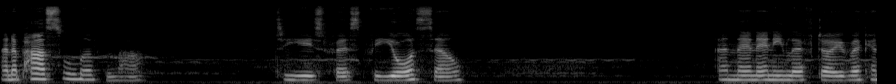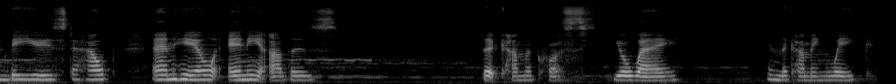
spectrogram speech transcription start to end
and a parcel of love to use first for yourself and then any leftover can be used to help and heal any others that come across your way in the coming week.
